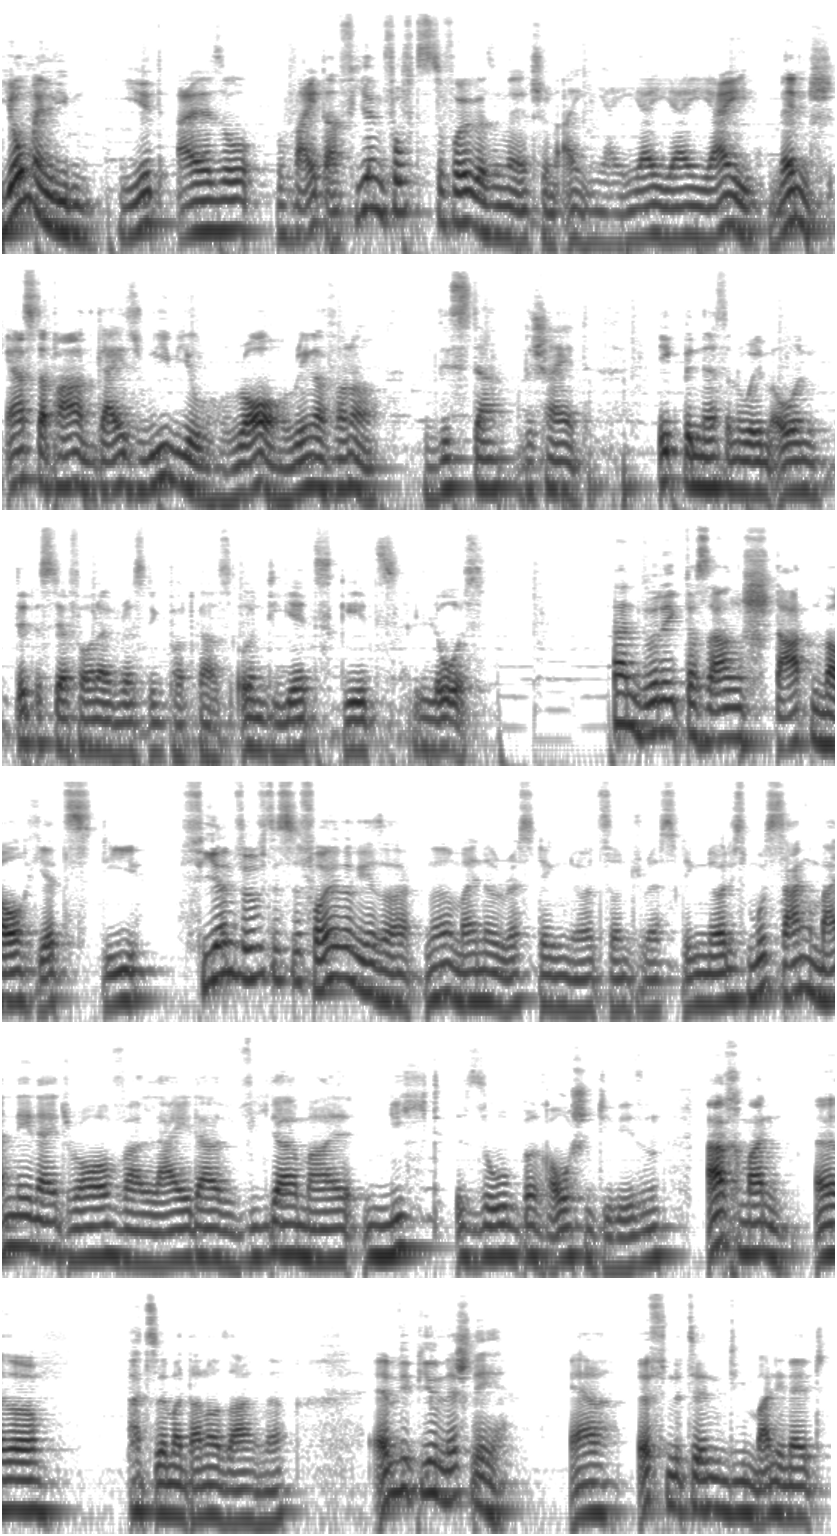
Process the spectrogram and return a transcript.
Jo, mein Lieben, geht also weiter. 54. Folge sind wir jetzt schon. Eieieiei. Mensch, erster Part, Guys Review, Raw, Ring of Honor. Wisst ihr Bescheid? Ich bin Nathan William Owen. Das ist der For Life Wrestling Podcast. Und jetzt geht's los. Dann würde ich doch sagen, starten wir auch jetzt die 54. Folge, wie gesagt, ne? Meine Wrestling-Nerds und Wrestling-Nerds. Ich muss sagen, Monday Night Raw war leider wieder mal nicht so berauschend gewesen. Ach man, also, was soll man da noch sagen, ne? MVP und Lashley eröffneten die Monday Night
